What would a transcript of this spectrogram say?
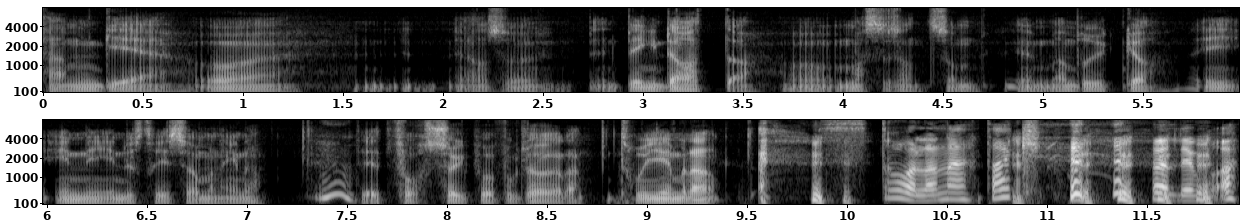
5G og altså big data og masse sånt som man bruker i, inn i industrisammenheng. da. Det er et forsøk på å forklare det. Jeg tror jeg gir meg der. strålende. Takk. Veldig bra.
